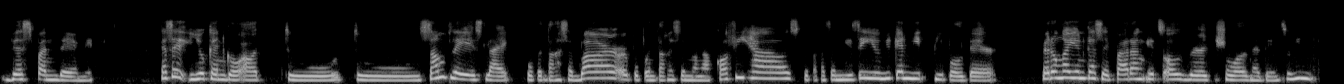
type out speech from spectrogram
this pandemic. Kasi you can go out to to some place like pupunta ka sa bar or pupunta ka sa mga coffee house, pupunta ka sa museum, you can meet people there. Pero ngayon kasi parang it's all virtual na din. So hin-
